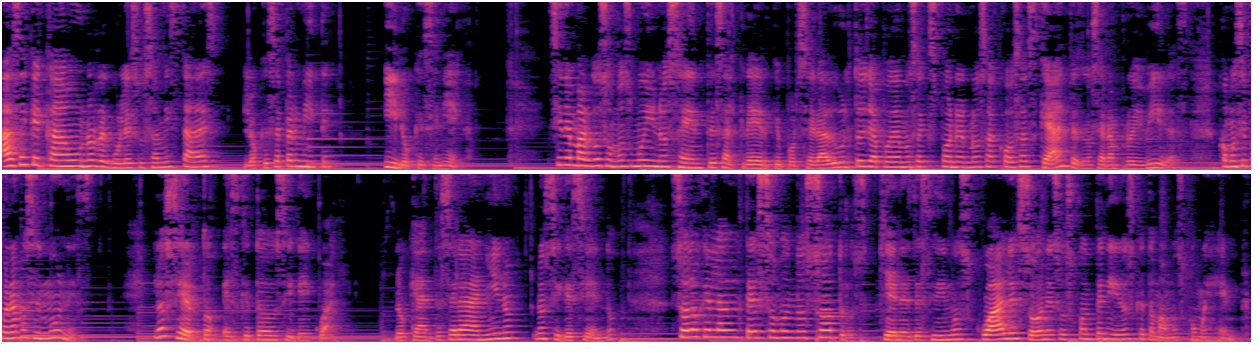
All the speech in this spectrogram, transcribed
hace que cada uno regule sus amistades, lo que se permite y lo que se niega. Sin embargo, somos muy inocentes al creer que por ser adultos ya podemos exponernos a cosas que antes nos eran prohibidas, como si fuéramos inmunes. Lo cierto es que todo sigue igual. Lo que antes era dañino no sigue siendo, solo que en la adultez somos nosotros quienes decidimos cuáles son esos contenidos que tomamos como ejemplo.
